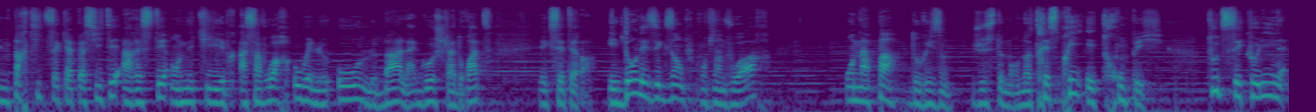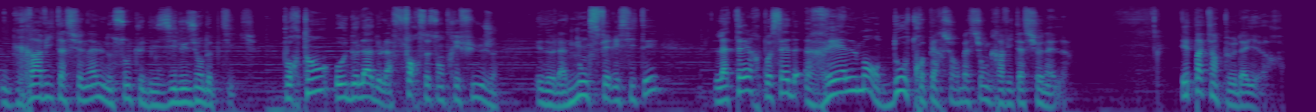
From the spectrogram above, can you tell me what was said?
une partie de sa capacité à rester en équilibre, à savoir où est le haut, le bas, la gauche, la droite, etc. Et dans les exemples qu'on vient de voir, on n'a pas d'horizon, justement. Notre esprit est trompé. Toutes ces collines gravitationnelles ne sont que des illusions d'optique. Pourtant, au-delà de la force centrifuge et de la non-sphéricité, la Terre possède réellement d'autres perturbations gravitationnelles. Et pas qu'un peu d'ailleurs.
